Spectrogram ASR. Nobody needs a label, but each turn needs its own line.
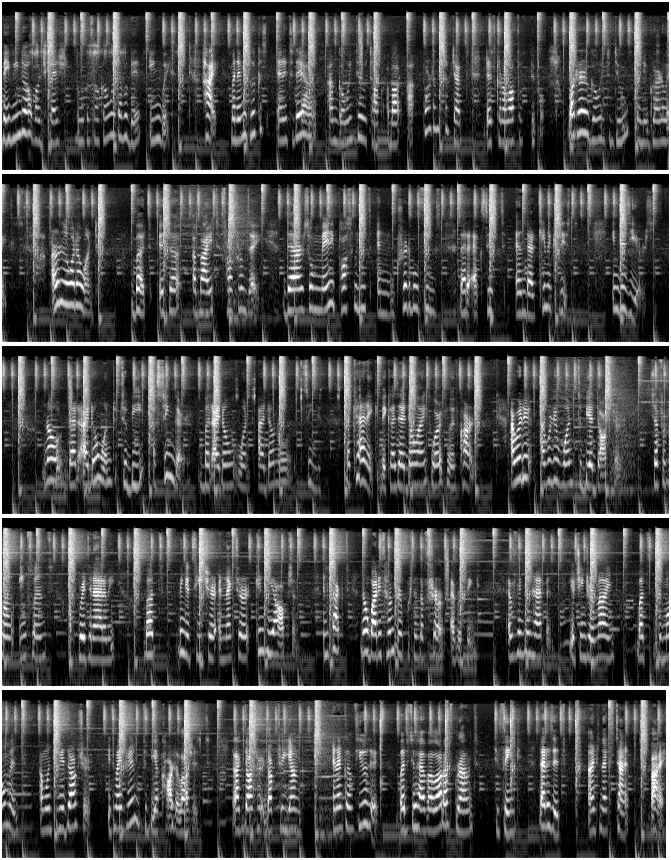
Bem-vindo ao podcast do Lucas Falcão, oitavo B, em inglês. Hi, my name is Lucas, and today I'm, I'm going to talk about an important subject that's got a lot of people. What are you going to do when you graduate? I don't know what I want, but it's a, a bite far from day. There are so many possibilities and incredible things that exist and that can exist in these years. Know that I don't want to be a singer, but I don't want I don't know sing mechanic because I don't like working with cars. I really I really want to be a doctor, suffer from influence of Grey's Anatomy, but being a teacher and actor can be an option. In fact, nobody's hundred percent of sure everything. Everything can happen. You change your mind, but the moment I want to be a doctor. It's my dream to be a cardiologist, like Dr. Dr. Yang, and I'm confused, but you have a lot of ground to think. That is it. Until next time. Bye.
